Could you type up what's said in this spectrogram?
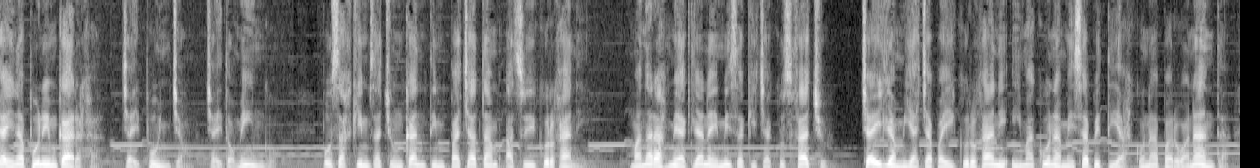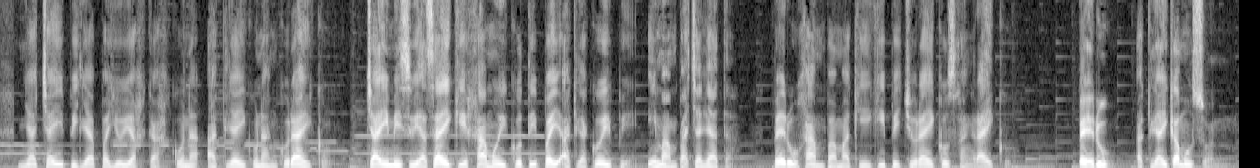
Chayna punim karqa, chay punchaw, chay domingo. Pusaq kimsa chunkantin pachatam asuykurqani. Manaraqmi akllanay misa kichakusqachu. Chayllam yachapaykurqani imakuna misapi tiyaqkunapa ruwananta, ña chaypi llapa yuyaq kaqkuna aklaykunankurayku. Chaymi suyasayki hamuy kutipay aklakuypi, iman pachallata. Peru hampa makiykipi churaykusqanrayku. Peru, aklaykamusun.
